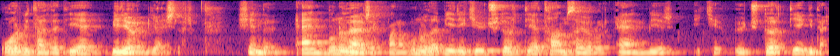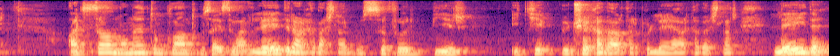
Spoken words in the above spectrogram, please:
orbitalde diye biliyorum gençler. Şimdi n bunu verecek bana. Bunu da 1, 2, 3, 4 diye tam sayı olur. n 1, 2, 3, 4 diye gider. Açısal momentum kuantum sayısı var. L'dir arkadaşlar. Bu 0, 1, 2, 3'e kadardır bu L arkadaşlar. L'yi de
